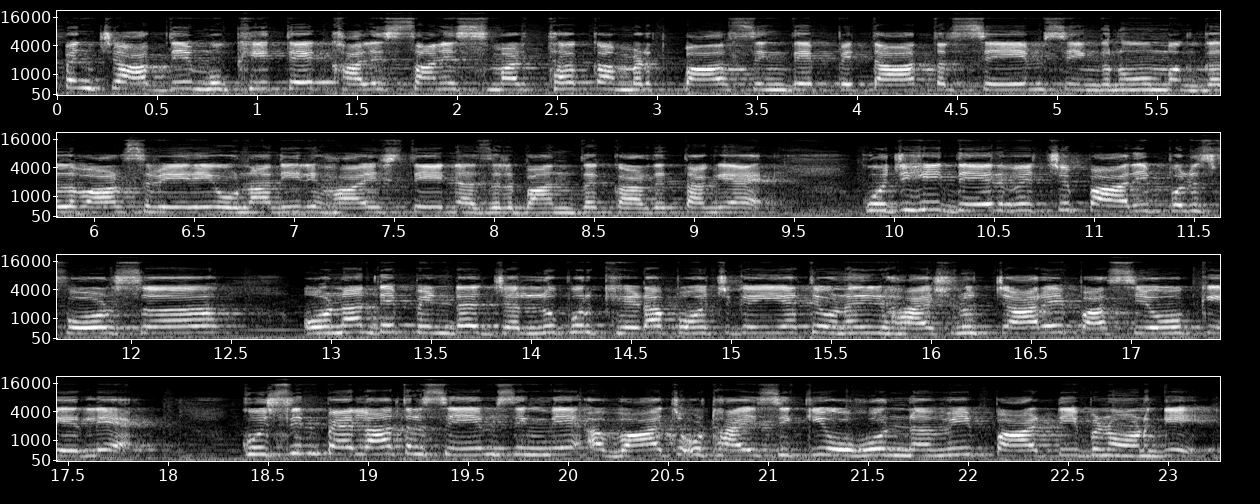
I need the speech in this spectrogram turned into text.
ਪੰਜਾਬ ਦੇ ਮੁਖੀ ਤੇ ਖਾਲਿਸਤਾਨੀ ਸਮਰਥਕ ਅਮਰਤਪਾਲ ਸਿੰਘ ਦੇ ਪਿਤਾ ਤਰਸੇਮ ਸਿੰਘ ਨੂੰ ਮੰਗਲਵਾਰ ਸਵੇਰੇ ਉਹਨਾਂ ਦੀ ਰਿਹਾਇਸ਼ ਤੇ ਨਜ਼ਰਬੰਦ ਕਰ ਦਿੱਤਾ ਗਿਆ ਹੈ। ਕੁਝ ਹੀ ਦੇਰ ਵਿੱਚ ਭਾਰੀ ਪੁਲਿਸ ਫੋਰਸ ਉਹਨਾਂ ਦੇ ਪਿੰਡ ਜੱਲੂਪੁਰ ਖੇੜਾ ਪਹੁੰਚ ਗਈ ਹੈ ਤੇ ਉਹਨਾਂ ਦੀ ਰਿਹਾਇਸ਼ ਨੂੰ ਚਾਰੇ ਪਾਸਿਓਂ ਘੇਰ ਲਿਆ ਹੈ। ਕੁਝ ਦਿਨ ਪਹਿਲਾਂ ਤਰਸੇਮ ਸਿੰਘ ਨੇ ਆਵਾਜ਼ ਉਠਾਈ ਸੀ ਕਿ ਉਹ ਨਵੀਂ ਪਾਰਟੀ ਬਣਾਉਣਗੇ।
